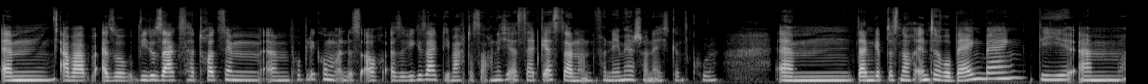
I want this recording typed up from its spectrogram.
Ähm, aber also, wie du sagst, hat trotzdem ähm, Publikum und ist auch, also wie gesagt, die macht das auch nicht erst seit gestern und von dem her schon echt ganz cool. Ähm, dann gibt es noch Intero Bang Bang, die, ähm,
